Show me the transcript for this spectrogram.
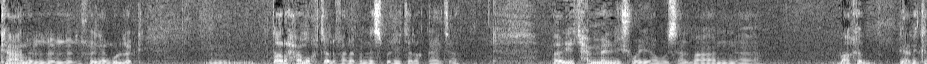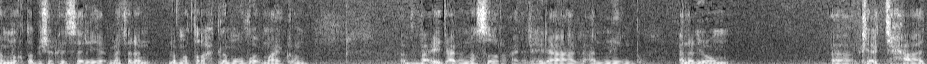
كان خليني أقول لك طرحه مختلف أنا بالنسبة لي تلقيته. يتحملني شوية أبو سلمان. باخذ يعني كم نقطة بشكل سريع. مثلا لما طرحت له موضوع مايكون بعيد عن النصر عن الهلال عن مين أنا اليوم آه، كاتحاد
